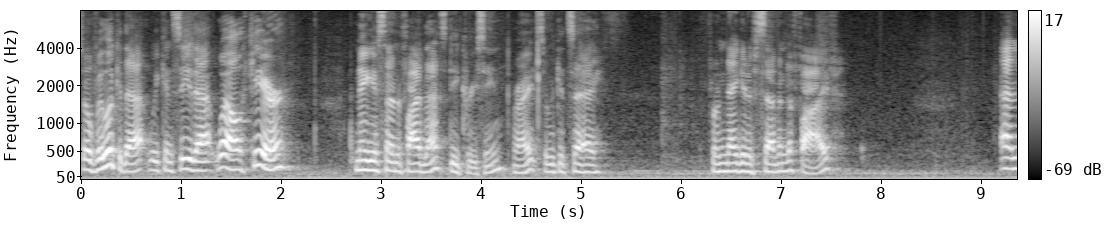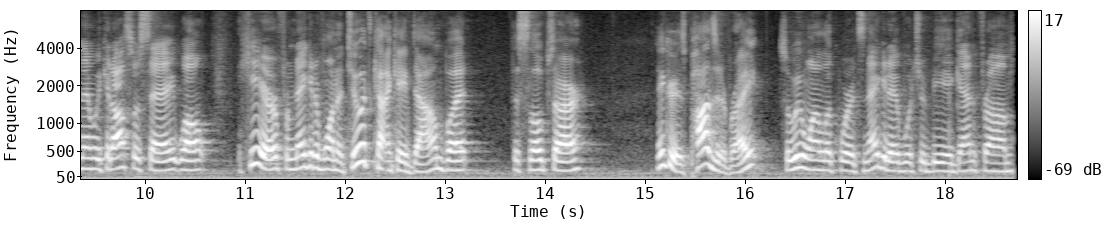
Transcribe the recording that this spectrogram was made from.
So if we look at that, we can see that, well, here, negative 7 to 5, that's decreasing, right? So we could say from negative 7 to 5. And then we could also say, well, here, from negative 1 to 2, it's concave down, but the slopes are increase, positive, right? So we want to look where it's negative, which would be, again, from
